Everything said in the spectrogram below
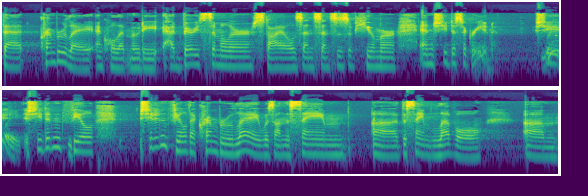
that Creme Brulee and Colette Moody had very similar styles and senses of humor, and she disagreed. She really? she didn't feel she didn't feel that creme brulee was on the same uh, the same level um,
